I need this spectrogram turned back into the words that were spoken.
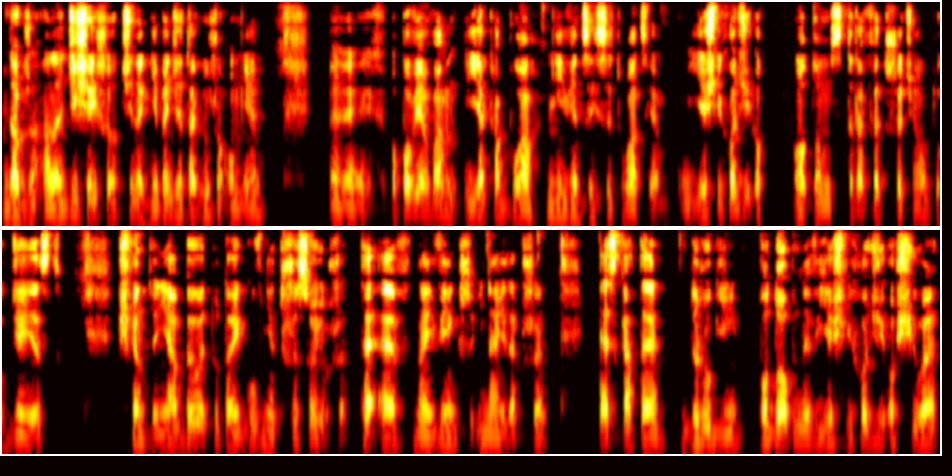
Dobrze, ale dzisiejszy odcinek nie będzie tak dużo o mnie. Opowiem Wam, jaka była mniej więcej sytuacja. Jeśli chodzi o, o tą strefę trzecią, tu gdzie jest świątynia, były tutaj głównie trzy sojusze. TF, największy i najlepszy, SKT drugi, podobny jeśli chodzi o siłę,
